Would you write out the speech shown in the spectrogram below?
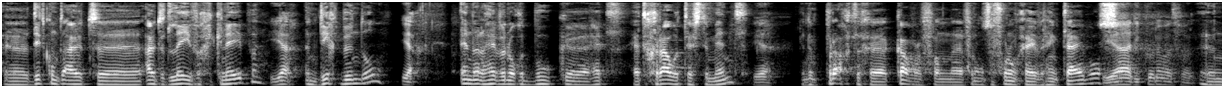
Ja. dit komt uit, uit het leven geknepen. Ja. Een dichtbundel. Ja. En dan hebben we nog het boek het, het Grauwe Testament. Ja. Met een prachtige cover van, van onze vormgever Henk Tijbels. Ja, die kon er wat van. En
